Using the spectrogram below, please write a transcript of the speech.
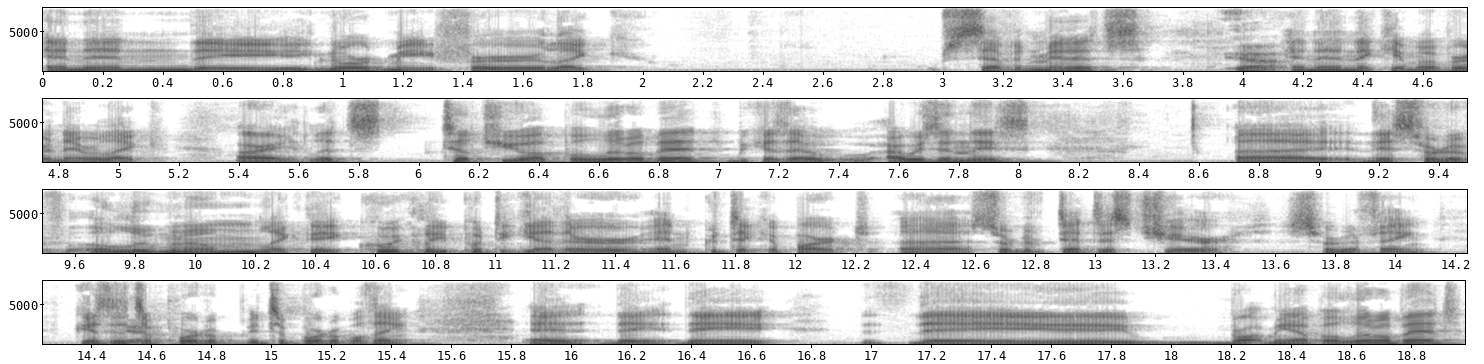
and then they ignored me for like seven minutes. Yeah. And then they came over and they were like, "All right, let's tilt you up a little bit," because I, I was in this uh, this sort of aluminum, like they quickly put together and could take apart, uh, sort of dentist chair sort of thing, because it's a Yeah. portable it's a portable thing. And they they they brought me up a little bit,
